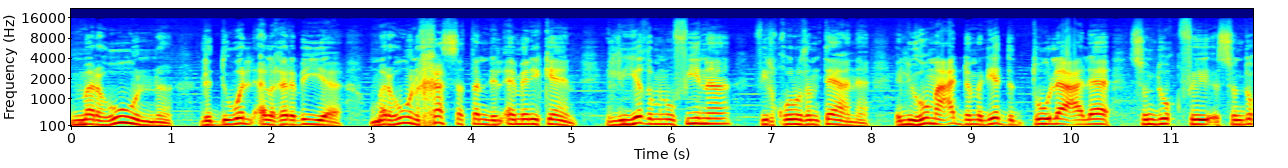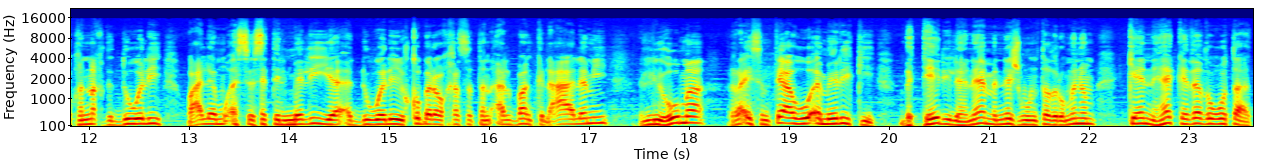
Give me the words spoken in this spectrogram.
مرهون للدول الغربية ومرهون خاصة للأمريكان اللي يضمنوا فينا في القروض نتاعنا اللي هما عندهم اليد الطولة على صندوق في صندوق النقد الدولي وعلى مؤسسات المالية الدولية الكبرى وخاصة البنك العالمي اللي هما الرئيس نتاعه هو أمريكي. بالتالي لهنا من نجم ننتظروا منهم كان هكذا ضغوطات.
